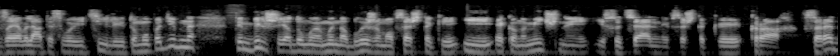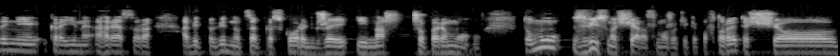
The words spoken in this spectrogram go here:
Заявляти свої цілі і тому подібне, тим більше я думаю, ми наближимо все ж таки і економічний, і соціальний, все ж таки крах всередині країни агресора. А відповідно, це прискорить вже і нашу перемогу. Тому, звісно, ще раз можу тільки повторити, що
